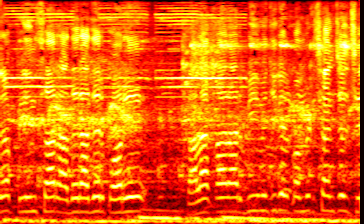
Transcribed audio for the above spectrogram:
বন্ধুরা প্রিন্স আর রাধে রাধের পরে কালাকার আর বি মিউজিকের কম্পিটিশান চলছে।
